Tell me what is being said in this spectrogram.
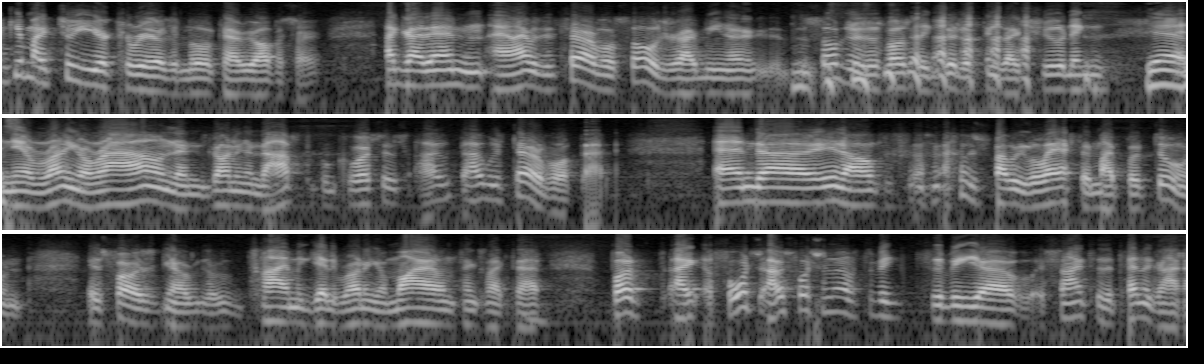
I give my two-year career as a military officer. I got in, and I was a terrible soldier. I mean, uh, the soldiers are be good at things like shooting, Yes. and they're running around and going into obstacle courses. I I was terrible at that, and uh, you know, I was probably last in my platoon as far as you know time to get running a mile and things like that. But I, I was fortunate enough to be to be uh, assigned to the Pentagon,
